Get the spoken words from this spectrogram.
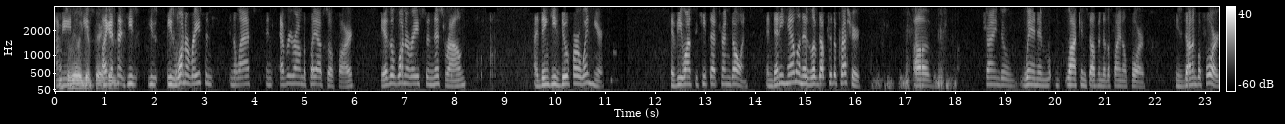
I That's a really good pick, Like I said, he's he's he's won a race in in the last in every round of the playoffs so far. He hasn't won a race in this round. I think he's due for a win here if he wants to keep that trend going. And Denny Hamlin has lived up to the pressure of trying to win and lock himself into the final four. He's done it before.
